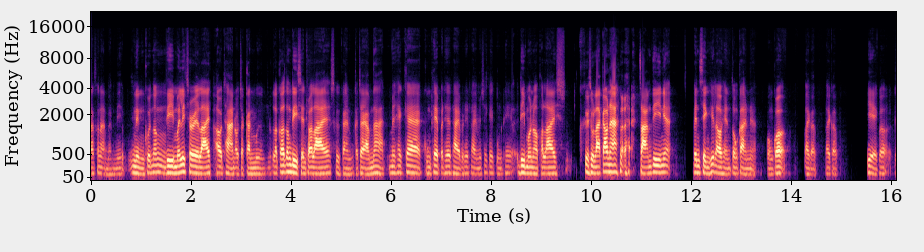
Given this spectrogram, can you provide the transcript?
ลักษณะแบบนี้หนึ่งคุณต้อง demilitarize เอาฐานออกจากการเมือง แล้วก็ต้อง decentralize คือการกระจายอำนาจ ไม่ให้แค่กรุงเทพประเทศไทยประเทศไทยไม่ใช่แค่กรุงเทพ demonopolize คือสุราก้าวหน้าแล้วแหละสามดีเนี่ย เป็นสิ่งที่เราเห็นตรงกันเนี่ย ผมก็ไปกับไปกับพี่เอกก็แก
